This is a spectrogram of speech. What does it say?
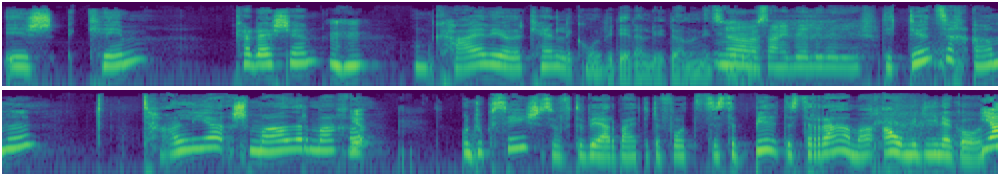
ist Kim Kardashian Mhm. und Kylie oder Kendall, kommen bei diesen Leuten aber nicht so Ja, raus. weiß auch nicht, welche welche ist. Die tun sich einmal Taille schmaler machen. Ja. Und du siehst es auf den bearbeiteten Fotos, dass der Bild, dass der Rahmen auch mit reingeht. Ja,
